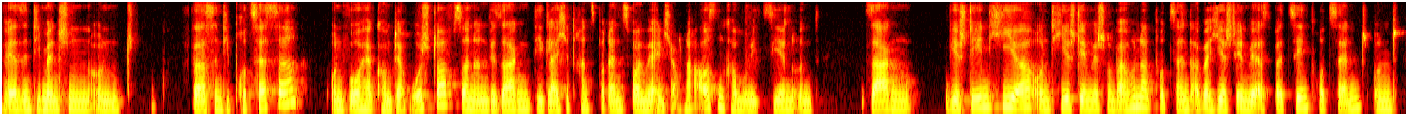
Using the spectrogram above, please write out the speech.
wer sind die Menschen und was sind die Prozesse und woher kommt der Rohstoff, sondern wir sagen, die gleiche Transparenz wollen wir eigentlich auch nach außen kommunizieren und sagen, wir stehen hier und hier stehen wir schon bei 100 Prozent, aber hier stehen wir erst bei 10 Prozent und,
